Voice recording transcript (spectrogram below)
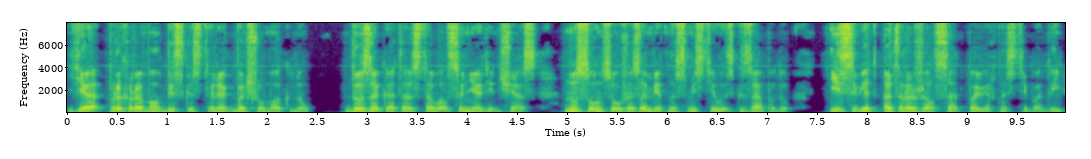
Я прохромал без костыля к большому окну. До заката оставался не один час, но солнце уже заметно сместилось к западу, и свет отражался от поверхности воды.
